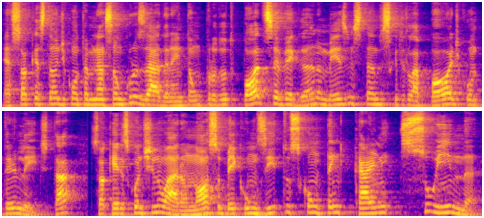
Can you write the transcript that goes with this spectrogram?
É só questão de contaminação cruzada, né? Então o produto pode ser vegano mesmo estando escrito lá pode conter leite, tá? Só que eles continuaram. Nosso baconzitos contém carne suína.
